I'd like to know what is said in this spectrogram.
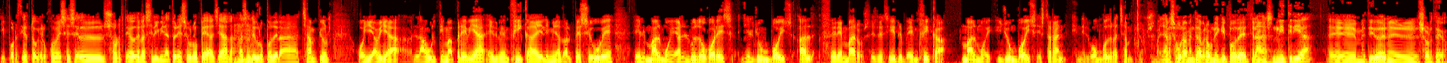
Y por cierto, que el jueves es el sorteo de las eliminatorias europeas ya, la fase de grupo de la Champions. Hoy había la última previa. El Benfica ha eliminado al PSV, el Malmö al Ludo Gores y el Young Boys al Ferenbaros. Es decir, Benfica, Malmö y Young Boys estarán en el bombo de la Champions. Mañana seguramente habrá un equipo de Transnistria eh, metido en el sorteo,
